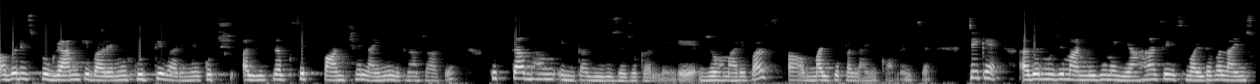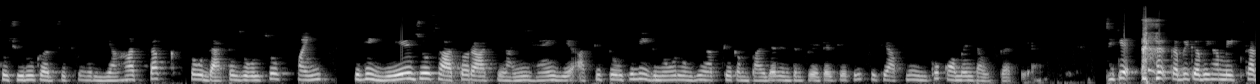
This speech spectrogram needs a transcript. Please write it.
अगर इस प्रोग्राम के बारे में, खुद के बारे में कुछ अलग से पाँच छः लाइनें लिखना चाहते हैं तो तब हम इनका यूज़ है जो कर लेंगे, जो हमारे पास मल्टीपल लाइन कॉमेंट्स है। ठीक है? अगर मुझे मान लीजिए मैं यहाँ से इस मल्टीपल लाइंस को शुरू कर चुकी हूँ और यहाँ तक तो दैट इज़ ऑल्सो फाइन क्योंकि ये जो सात और आठ लाइन है, ये आपकी टोटली इग्नोर होंगी आपके कंपाइलर इंटरप्रेटर के थ्रू क्योंकि आपने इनको कॉमेंट आउट कर दिया है। ठीक है? कभी कभी हम एक साथ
